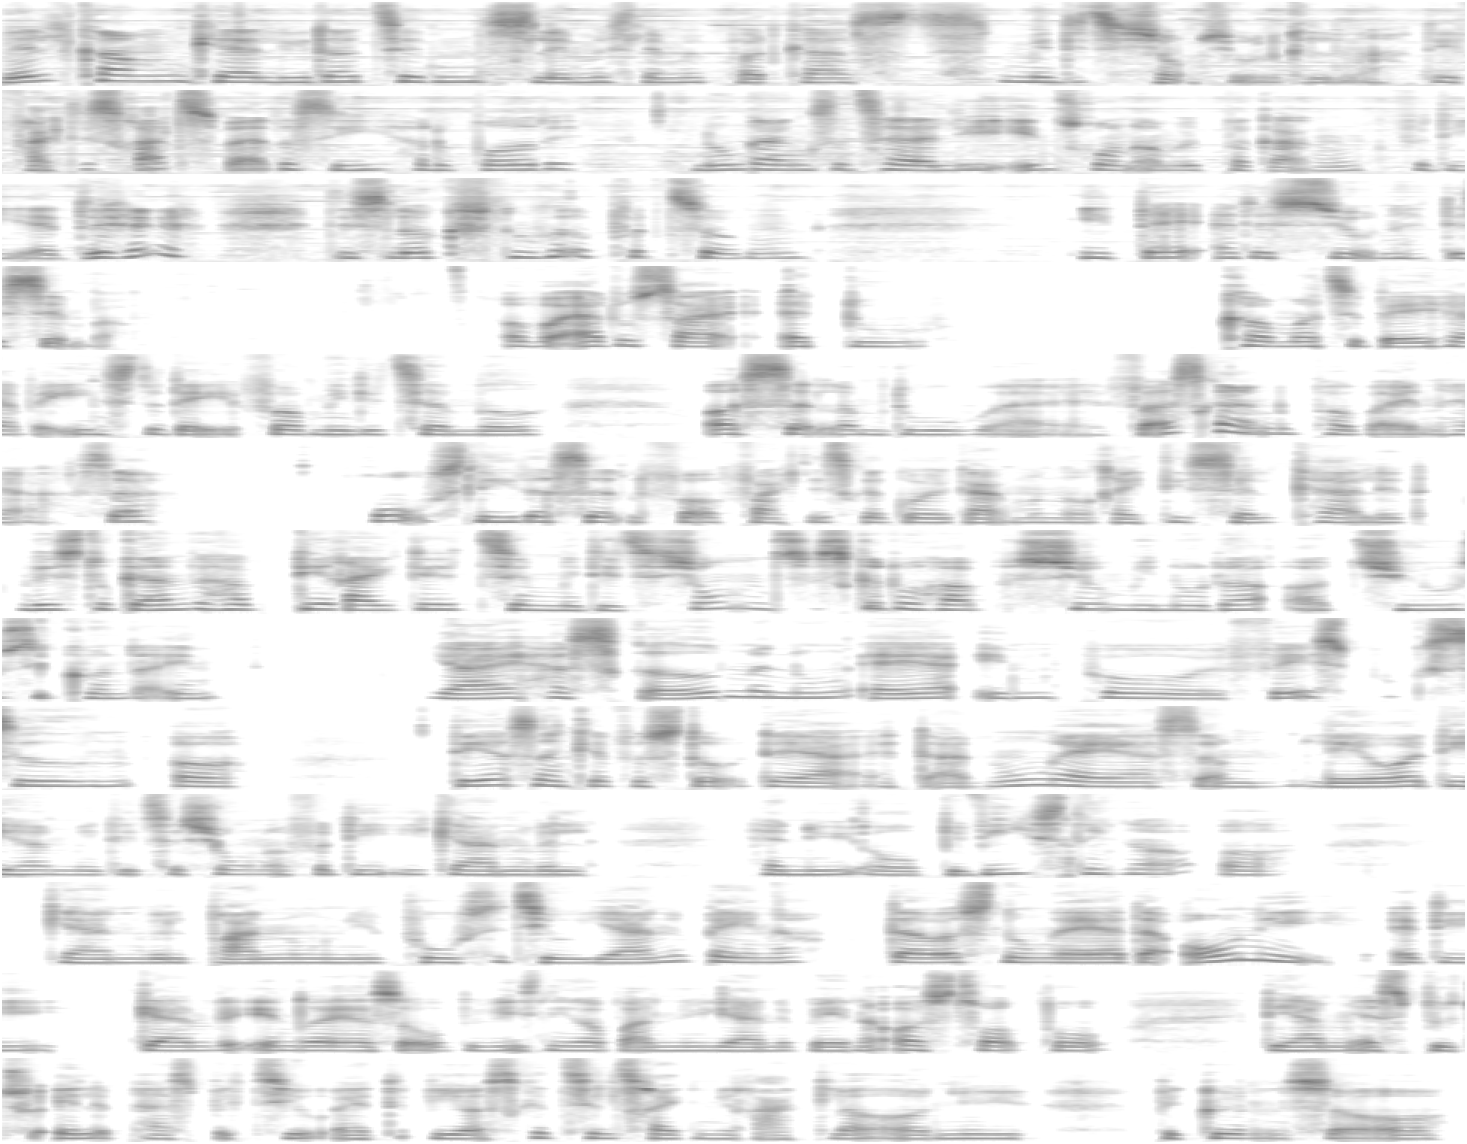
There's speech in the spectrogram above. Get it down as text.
Velkommen, kære lytter, til den slemme, slemme podcast Meditationsjulekalender. Det er faktisk ret svært at sige. Har du prøvet det? Nogle gange så tager jeg lige introen om et par gange, fordi at det slår knuder på tungen. I dag er det 7. december. Og hvor er du sej, at du kommer tilbage her hver eneste dag for at meditere med. Og selvom du er første gang, du popper ind her, så ros lige dig selv for faktisk at gå i gang med noget rigtig selvkærligt. Hvis du gerne vil hoppe direkte til meditationen, så skal du hoppe 7 minutter og 20 sekunder ind. Jeg har skrevet med nogle af jer inde på øh, Facebook-siden, og det jeg sådan kan forstå, det er, at der er nogle af jer, som laver de her meditationer, fordi I gerne vil have nye overbevisninger og gerne vil brænde nogle nye positive hjernebaner. Der er også nogle af jer, der oveni, at de gerne vil ændre jeres overbevisninger og brænde nye hjernebaner, også tror på det her mere spirituelle perspektiv, at vi også skal tiltrække mirakler og nye begyndelser og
